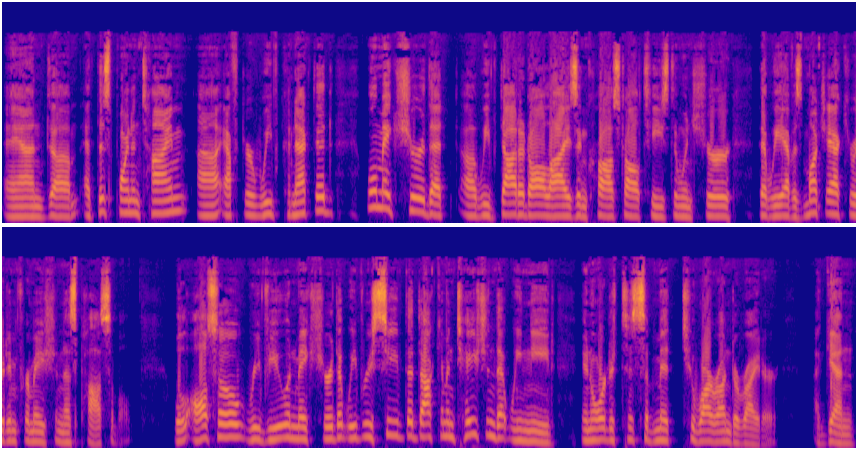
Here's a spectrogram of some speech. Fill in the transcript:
And um, at this point in time, uh, after we've connected, we'll make sure that uh, we've dotted all I's and crossed all T's to ensure that we have as much accurate information as possible. We'll also review and make sure that we've received the documentation that we need in order to submit to our underwriter. Again,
